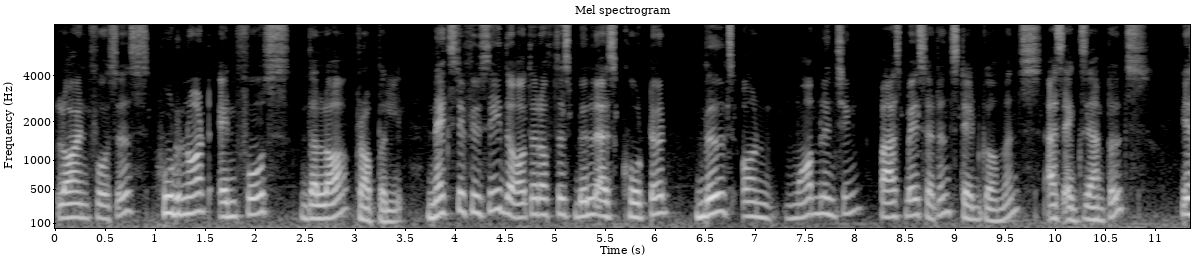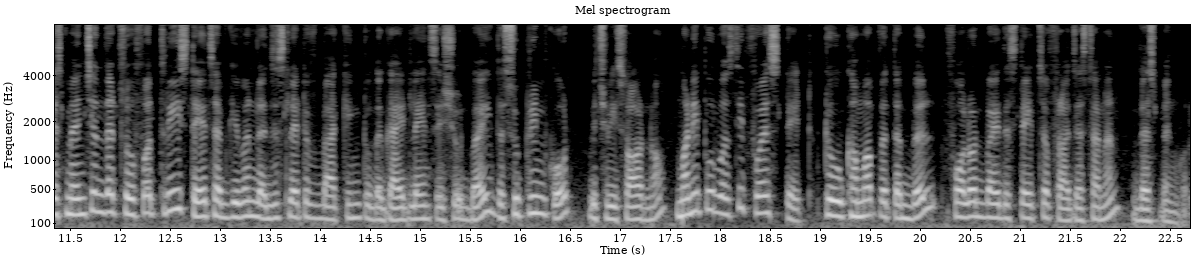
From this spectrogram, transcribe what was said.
law enforcers who do not enforce the law properly. Next, if you see, the author of this bill has quoted bills on mob lynching passed by certain state governments as examples he has mentioned that so far three states have given legislative backing to the guidelines issued by the Supreme Court, which we saw now. Manipur was the first state to come up with a bill, followed by the states of Rajasthan and West Bengal.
